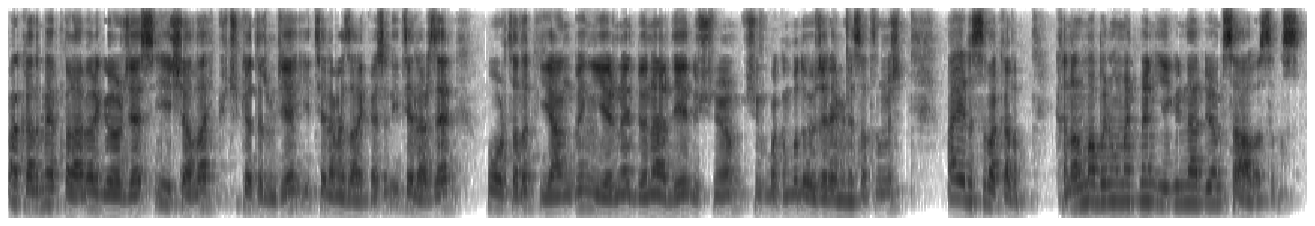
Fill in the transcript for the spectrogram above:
Bakalım hep beraber göreceğiz. İnşallah küçük yatırımcıya itelemez arkadaşlar. İtelerse ortalık yangın yerine döner diye düşünüyorum. Çünkü bakın bu da özel emirle satılmış. Hayırlısı bakalım. Kanalıma abone olmayı unutmayın. İyi günler diyorum. Sağ olasınız.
